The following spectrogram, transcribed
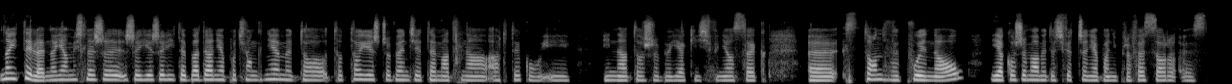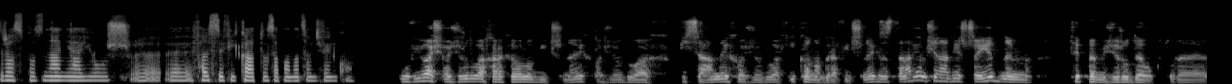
No i tyle. No ja myślę, że, że jeżeli te badania pociągniemy, to, to to jeszcze będzie temat na artykuł i, i na to, żeby jakiś wniosek e, stąd wypłynął, jako że mamy doświadczenia pani profesor e, z rozpoznania już e, falsyfikatu za pomocą dźwięku. Mówiłaś o źródłach archeologicznych, o źródłach pisanych, o źródłach ikonograficznych. Zastanawiam się nad jeszcze jednym typem źródeł, które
